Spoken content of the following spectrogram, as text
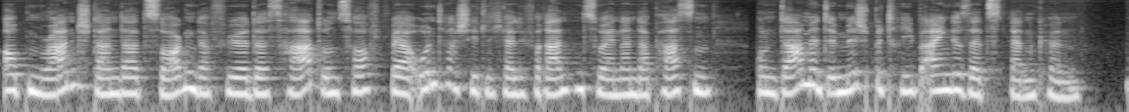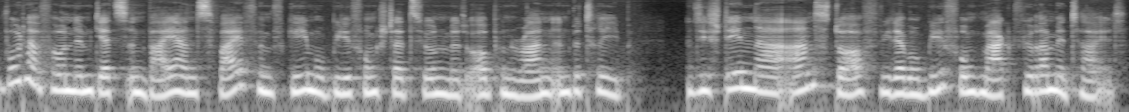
Open Run Standards sorgen dafür, dass Hard- und Software unterschiedlicher Lieferanten zueinander passen und damit im Mischbetrieb eingesetzt werden können. Vodafone nimmt jetzt in Bayern zwei 5G-Mobilfunkstationen mit Open Run in Betrieb. Sie stehen nahe Arnsdorf, wie der Mobilfunkmarktführer mitteilt.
